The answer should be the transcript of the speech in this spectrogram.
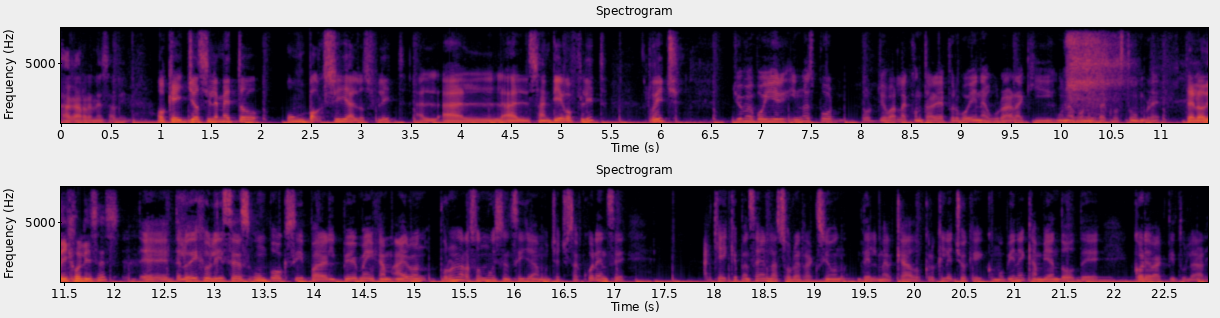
agarren esa línea. Ok, yo sí le meto un boxy a los Fleet, al, al- al San Diego Fleet. Rich, Yo me voy a ir, y no es por, por llevar la contraria, pero voy a inaugurar aquí una bonita costumbre. ¿te lo dijo Ulises? Eh, te lo dije Ulises, un boxy para el Birmingham Iron por una razón muy sencilla, muchachos. Acuérdense, aquí hay que pensar en la sobrereacción del mercado. Creo que el hecho que, como viene cambiando de coreback titular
